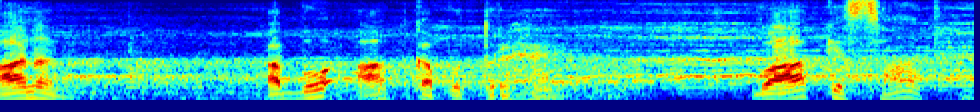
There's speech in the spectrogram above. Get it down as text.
आनंद अब वो आपका पुत्र है। वो आपके साथ है।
